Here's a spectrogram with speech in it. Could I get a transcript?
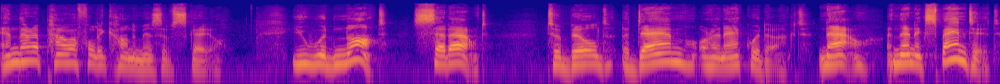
and there are powerful economies of scale. You would not set out to build a dam or an aqueduct now and then expand it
